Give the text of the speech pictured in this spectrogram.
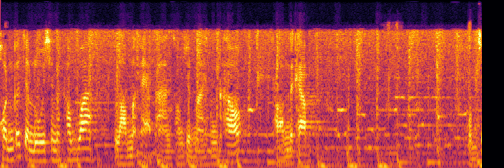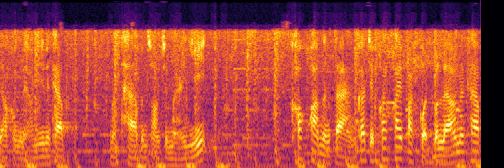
คนก็จะรู้ใช่ไหมครับว่าเรามาแอบอ่านซองจดหมายของเขาพร้อมนะครับ ผมจะเอาของเหลวนี้นะครับ มาทาบนซองจดหมายอย่างนี้ ข้อความต่างๆ ก็จะค่อยๆ ปรากฏบนแล้วนะครับ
